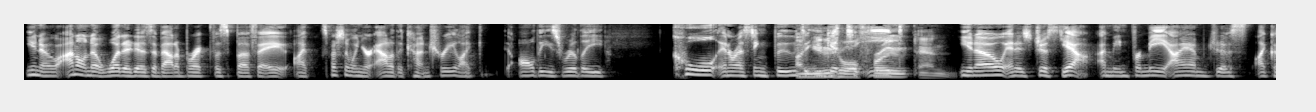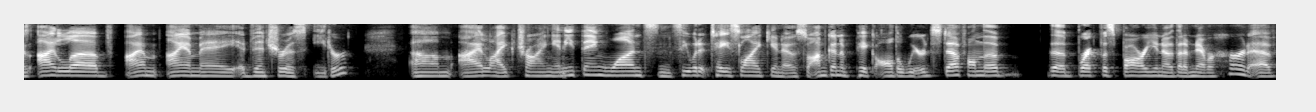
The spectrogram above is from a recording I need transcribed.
you know, I don't know what it is about a breakfast buffet, like especially when you're out of the country, like all these really cool, interesting foods Unusual that you get to eat fruit and you know and it's just yeah i mean for me i am just like because i love i'm i am a adventurous eater um i like trying anything once and see what it tastes like you know so i'm gonna pick all the weird stuff on the the breakfast bar you know that i've never heard of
